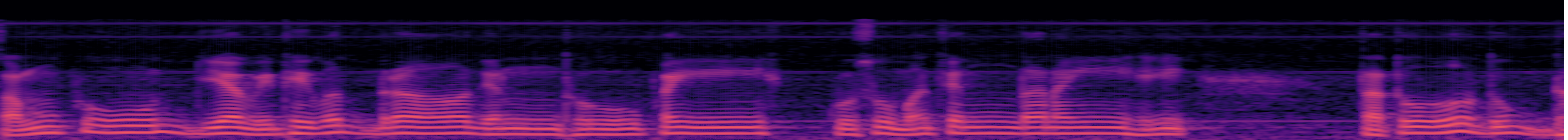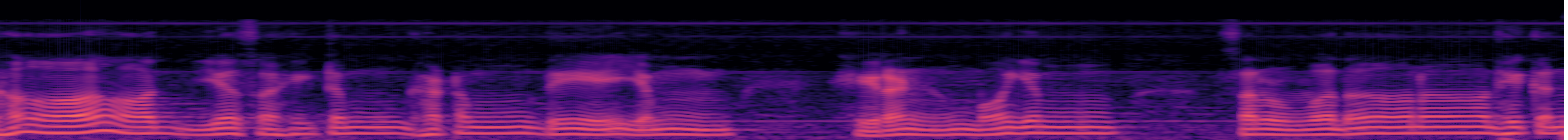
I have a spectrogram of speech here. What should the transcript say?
सम्पूज्य विधिवद्राजन्धूपैः कुसुमचन्दनैः ततो दुग्धाद्यसहितं घटं देयं हिरण्मयं सर्वदानाधिकं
